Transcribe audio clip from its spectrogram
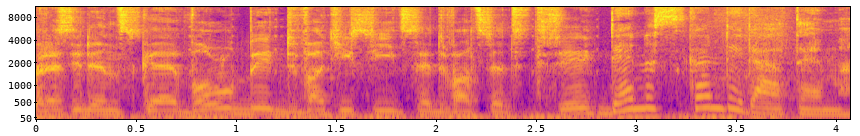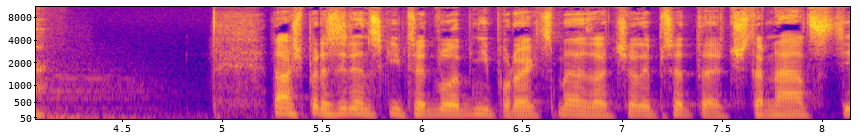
Prezidentské volby 2023. Den s kandidátem. Náš prezidentský předvolební projekt jsme začali před 14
